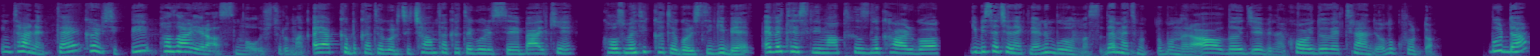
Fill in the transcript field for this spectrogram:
İnternette karışık bir pazar yeri aslında oluşturulmak. Ayakkabı kategorisi, çanta kategorisi, belki kozmetik kategorisi gibi eve teslimat, hızlı kargo gibi seçeneklerinin bulunması. Demet Mutlu bunları aldı, cebine koydu ve Trendyol'u kurdu. Burada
